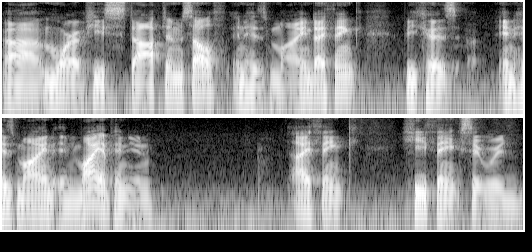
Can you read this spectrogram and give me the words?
uh, more of he stopped himself in his mind. I think because in his mind, in my opinion, I think he thinks it would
